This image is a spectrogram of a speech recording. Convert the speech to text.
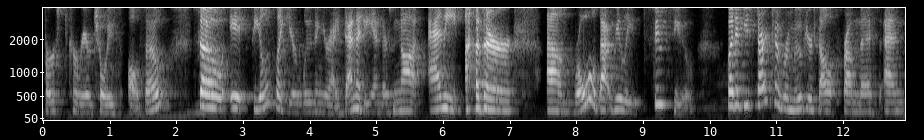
first career choice also. So it feels like you're losing your identity and there's not any other um, role that really suits you. But if you start to remove yourself from this and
